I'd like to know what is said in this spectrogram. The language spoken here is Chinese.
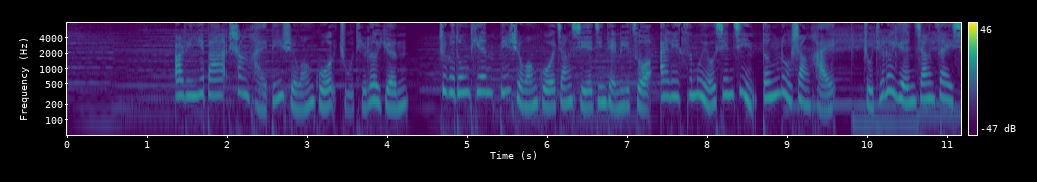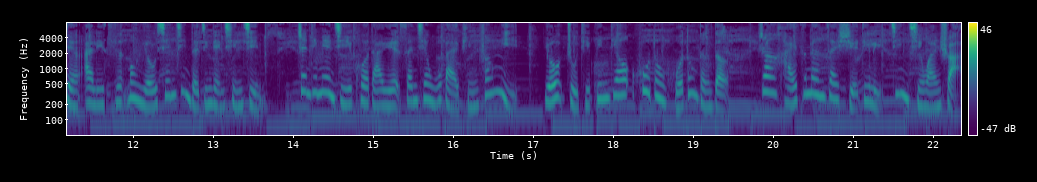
二零一八上海冰雪王国主题乐园。这个冬天，冰雪王国将携经典力作《爱丽丝梦游仙境》登陆上海。主题乐园将再现《爱丽丝梦游仙境》的经典情景，占地面积扩大约三千五百平方米，有主题冰雕、互动活动等等，让孩子们在雪地里尽情玩耍。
